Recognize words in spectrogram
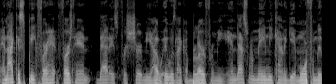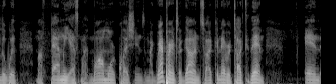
And I can speak for firsthand. That is for sure me. I, it was like a blur for me, and that's what made me kind of get more familiar with my family. Ask my mom more questions, and my grandparents are gone, so I could never talk to them. And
